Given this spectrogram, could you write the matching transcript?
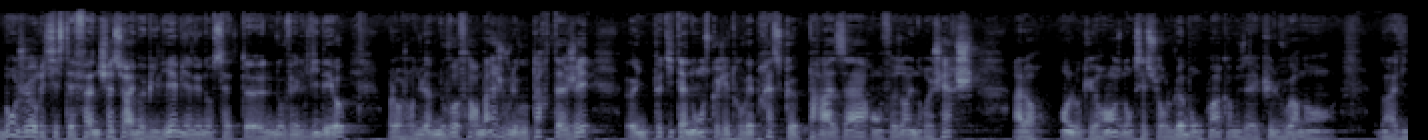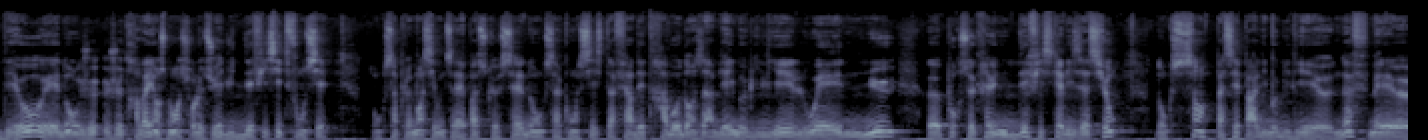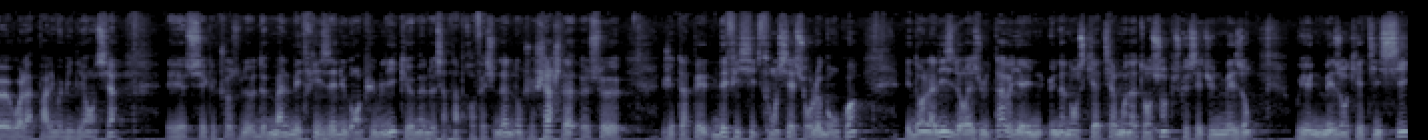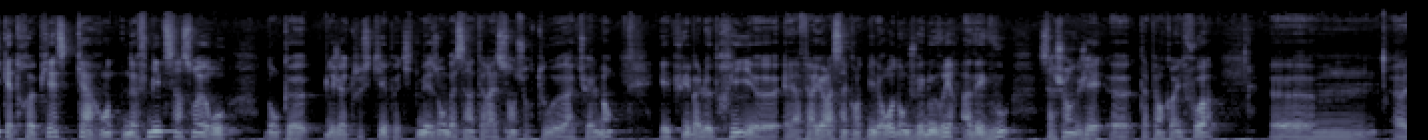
Bonjour, ici Stéphane, chasseur immobilier, bienvenue dans cette euh, nouvelle vidéo. Alors aujourd'hui un nouveau format, je voulais vous partager euh, une petite annonce que j'ai trouvée presque par hasard en faisant une recherche. Alors en l'occurrence, donc c'est sur Le Bon Coin, comme vous avez pu le voir dans, la vidéo, et donc je, travaille en ce moment sur le sujet du déficit foncier. Donc simplement, si vous ne savez pas ce que c'est, donc ça consiste à faire des travaux dans un bien immobilier loué nu euh, pour se créer une défiscalisation, donc sans passer par l'immobilier neuf, mais voilà par l'immobilier ancien. Et c'est quelque chose de, mal maîtrisé du grand public, même de certains professionnels. Donc je cherche, ce, j'ai tapé déficit foncier sur le bon coin. Et dans la liste de résultats, il y a une, annonce qui attire mon attention puisque c'est une maison. Vous voyez, une maison qui est ici, 4 pièces, 49 500 euros. Donc euh, déjà tout ce qui est petite maison, bah, c'est intéressant, surtout euh, actuellement. Et puis bah, le prix euh, est inférieur à 50 000 euros, donc je vais l'ouvrir avec vous, sachant que j'ai tapé encore une fois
